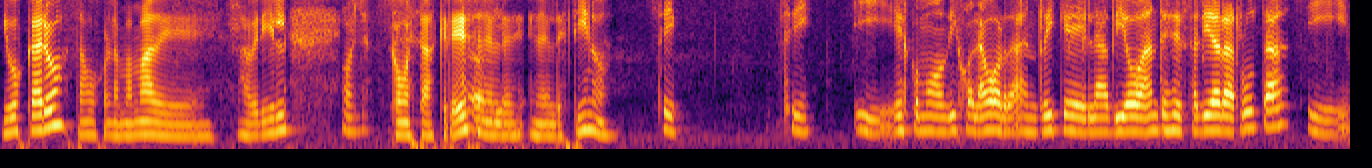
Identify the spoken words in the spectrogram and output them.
¿Y vos, Caro? Estamos con la mamá de Abril. Hola. ¿Cómo estás? ¿Crees en el, de- en el destino? Sí, sí. Y es como dijo la gorda, Enrique la vio antes de salir a la ruta y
